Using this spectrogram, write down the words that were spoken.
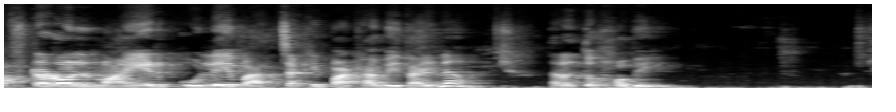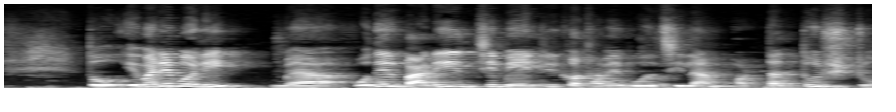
আফটার অল মায়ের কোলে বাচ্চাকে পাঠাবে, তাই না? তাহলে তো হবেই। তো এবারে বলি ওদের বাড়ির যে মেয়েটির কথা আমি বলছিলাম, অর্থাৎ দুষ্টু,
